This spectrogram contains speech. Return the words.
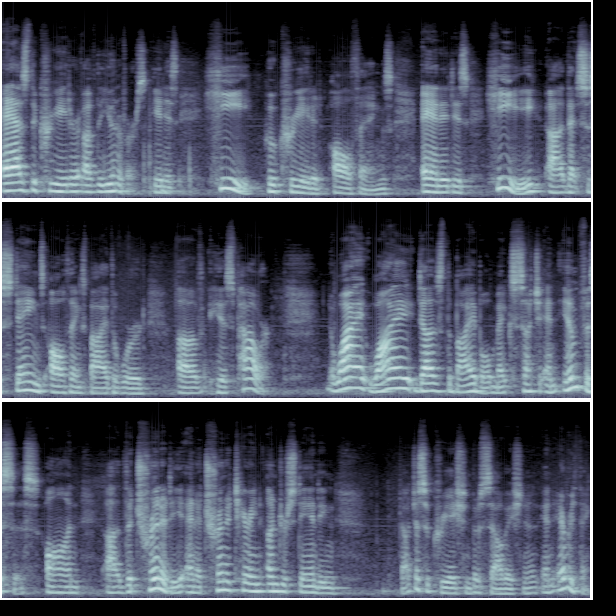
as the creator of the universe. It is He who created all things, and it is He uh, that sustains all things by the word of His power. Now, why, why does the Bible make such an emphasis on uh, the Trinity and a Trinitarian understanding, not just of creation, but of salvation and, and everything?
